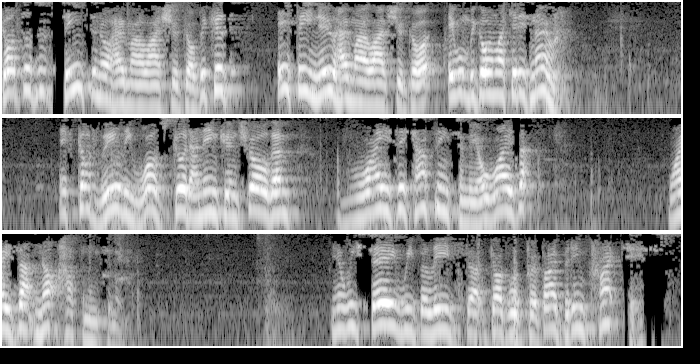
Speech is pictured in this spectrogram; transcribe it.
God doesn't seem to know how my life should go. Because if He knew how my life should go, it wouldn't be going like it is now. If God really was good and in control, then why is this happening to me? Or why is that why is that not happening to me? You know, we say we believe that God will provide, but in practice,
